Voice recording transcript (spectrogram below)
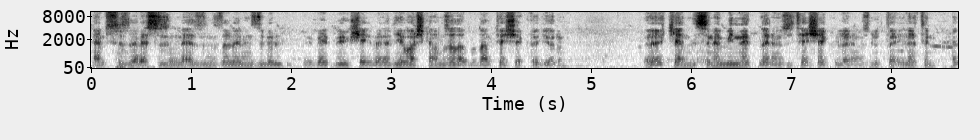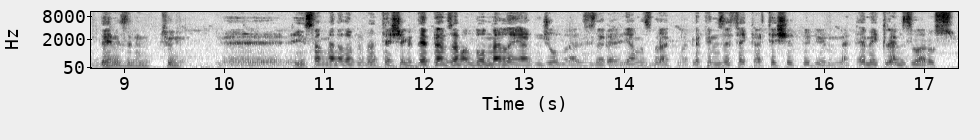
Hem sizlere, sizin nezdinizde Denizli Bel- Büyükşehir Belediye Başkanımıza da buradan teşekkür ediyorum. E, Kendisine minnetlerimizi, teşekkürlerimizi lütfen iletin. Denizli'nin tüm e, insanlarına da buradan teşekkür Deprem zamanında onlar da yardımcı oldular bizlere. Yalnız bırakmak. Hepinize tekrar teşekkür ediyorum ben. Emekleriniz var olsun.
